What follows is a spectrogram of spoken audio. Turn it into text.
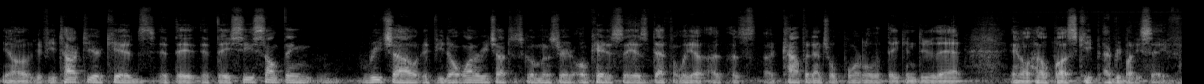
you know, if you talk to your kids, if they if they see something reach out. If you don't want to reach out to school administrator, okay to say is definitely a, a, a confidential portal that they can do that, and it'll help us keep everybody safe.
